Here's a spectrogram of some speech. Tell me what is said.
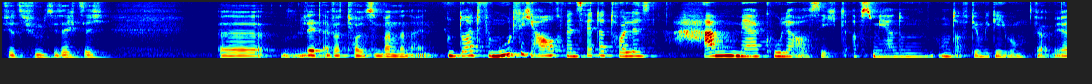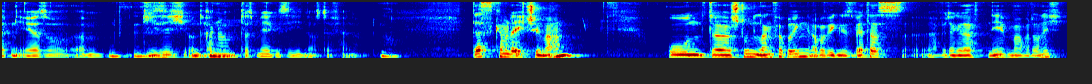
40, 50, 60. Äh, lädt einfach toll zum Wandern ein. Und dort vermutlich auch, wenn das Wetter toll ist, haben wir coole Aussicht aufs Meer und, und auf die Umgebung. Ja, wir hatten eher so ähm, diesig und Genau. haben das Meer gesehen aus der Ferne. Ja. Das kann man da echt schön machen und da stundenlang verbringen, aber wegen des Wetters äh, haben wir dann gedacht, nee, machen wir doch nicht.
